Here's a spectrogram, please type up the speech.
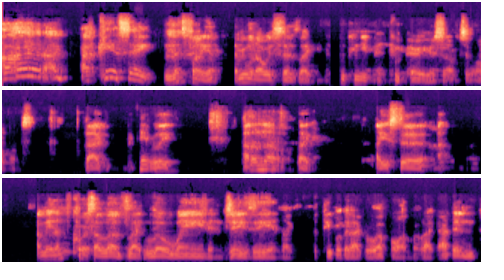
I, I I can't say that's funny everyone always says like who can you compare yourself to almost I, I can't really I don't know like I used to I, I mean, of course, I love like Lil Wayne and Jay Z and like the people that I grew up on, but like I didn't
